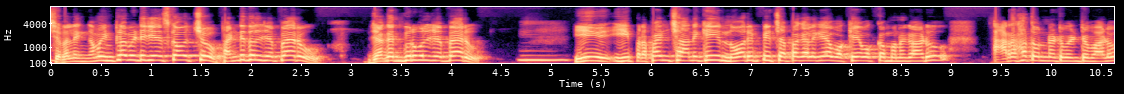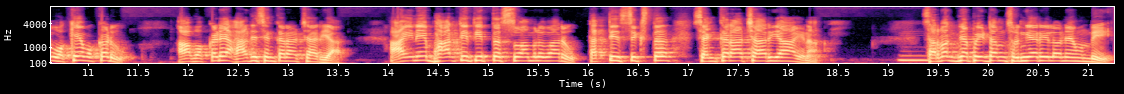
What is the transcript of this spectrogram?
శివలింగం ఇంట్లో పెట్టి చేసుకోవచ్చు. పండితులు చెప్పారు జగద్గురువులు చెప్పారు. ఈ ఈ ప్రపంచానికి నోరిప్పి చెప్పగలిగే ఒకే ఒక్క మునగాడు అర్హత ఉన్నటువంటి వాడు ఒకే ఒక్కడు. ఆ ఒక్కడే ఆది శంకరాచార్య ఆయనే భారతీ తీర్థ స్వాముల వారు. థర్టీ సిక్స్త్ శంకరాచార్య ఆయన. ఉమ్, సర్వజ్ఞపీఠం శృంగేరిలోనే ఉంది.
